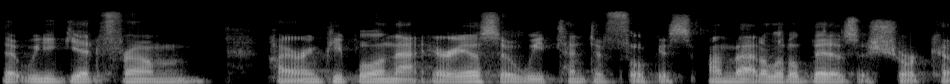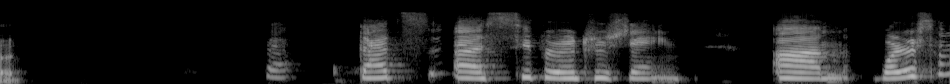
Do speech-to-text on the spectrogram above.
that we get from hiring people in that area. So we tend to focus on that a little bit as a shortcut. That's uh, super interesting um, what are some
